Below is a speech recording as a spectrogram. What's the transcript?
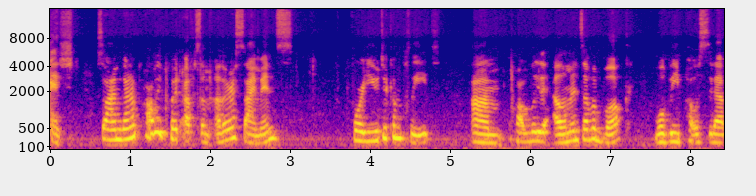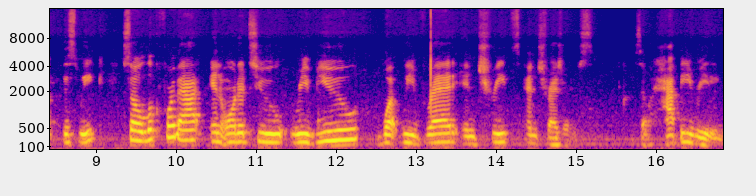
finished. So I'm going to probably put up some other assignments for you to complete. Um, probably the elements of a book will be posted up this week. So look for that in order to review what we've read in Treats and Treasures. So happy reading.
